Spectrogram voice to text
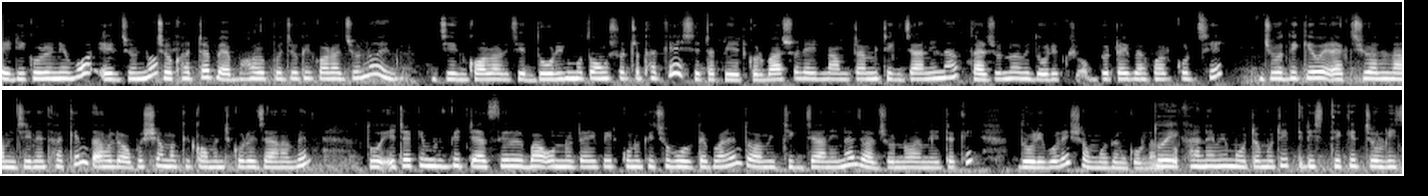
রেডি করে নেব। এর জন্য চোখাটা ব্যবহার উপযোগী করার জন্য যে গলার যে দড়ির মতো অংশটা থাকে, সেটা ক্রিয়েট করব। আসলে এই নামটা আমি ঠিক জানি না, তার জন্য আমি দড়ি শব্দটাই ব্যবহার করছি। যদি কেউ অ্যাকচুয়াল নাম জেনে থাকেন, তাহলে অবশ্যই আমাকে কমেন্ট করে জানাবেন। তো এটাকে মেবি ট্যাসেল বা অন্য টাইপের কোনো কিছু বলতে পারেন, তো আমি ঠিক জানি না, যার জন্য আমি এটাকে দড়ি বলেই সম্বোধন করলাম। তো এখানে আমি মোটামুটি 30 থেকে চল্লিশ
